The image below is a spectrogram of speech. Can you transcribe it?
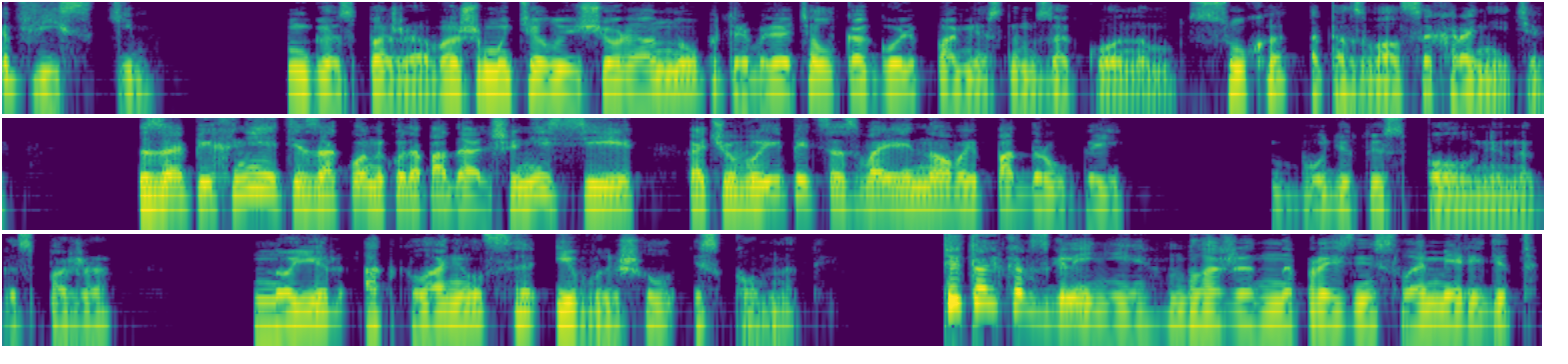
виски. Госпожа, вашему телу еще рано употреблять алкоголь по местным законам, сухо отозвался хранитель. Запихни эти законы куда подальше, неси. Хочу выпить со своей новой подругой. Будет исполнено, госпожа. Ноир откланялся и вышел из комнаты. Ты только взгляни, блаженно произнесла Мередит,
